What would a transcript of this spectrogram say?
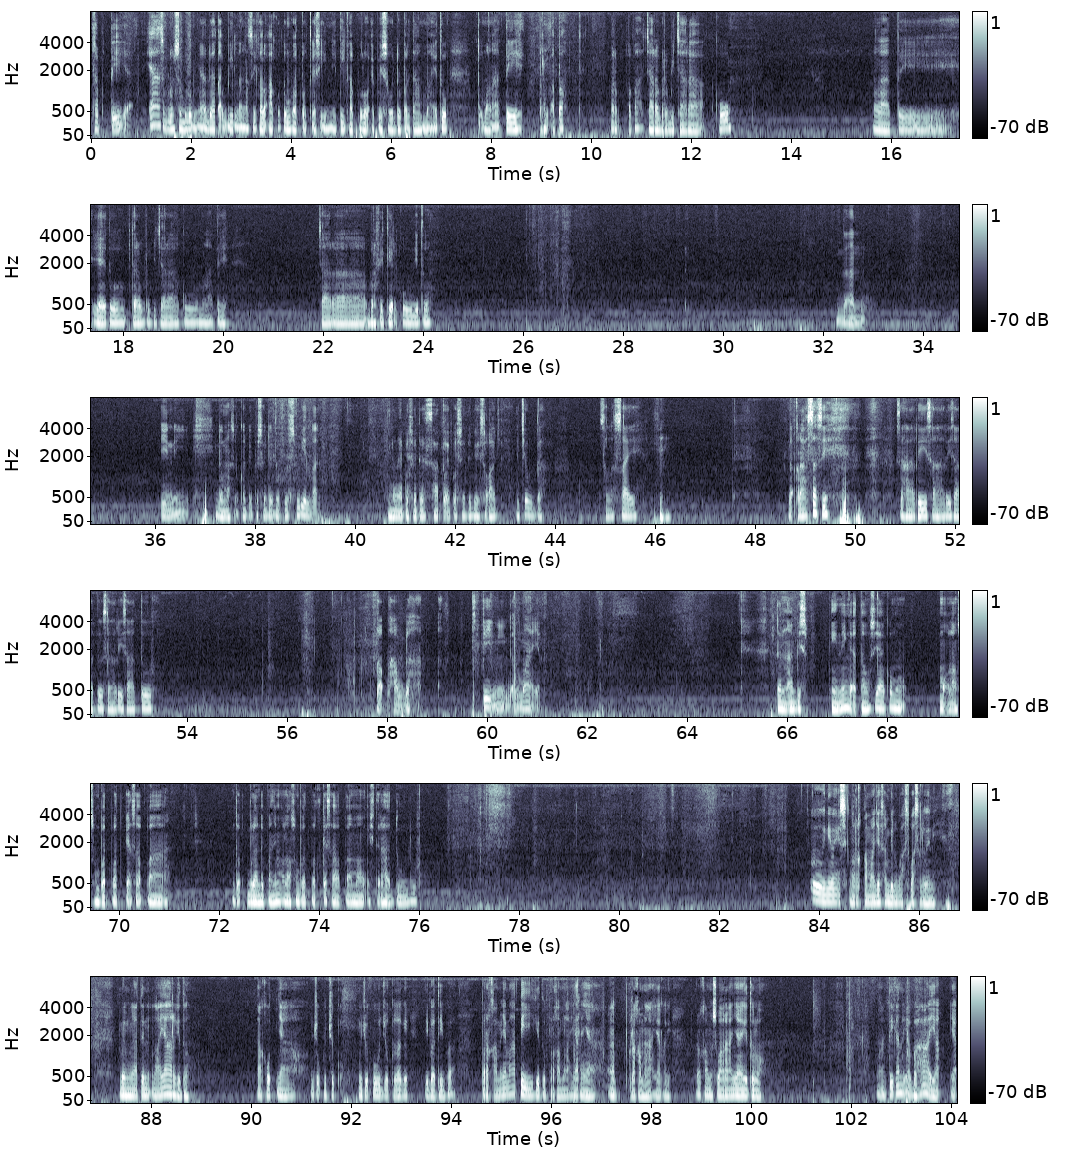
Seperti ya ya sebelum sebelumnya udah tak bilang sih kalau aku tuh buat podcast ini 30 episode pertama itu untuk melatih per, apa per, apa cara berbicaraku. Melatih yaitu cara berbicara aku melatih cara berpikirku gitu. Dan ini udah masuk ke episode 29 tinggal episode 1 episode besok aja. Aja udah selesai. Nggak kerasa sih. Sehari sehari satu sehari satu. Tak tahu dah. Ini udah lumayan. Dan abis ini nggak tahu sih aku mau mau langsung buat podcast apa? Untuk bulan depannya mau langsung buat podcast apa? Mau istirahat dulu? Oh ini ngerekam aja sambil was-was loh ini. Sambil ngeliatin layar gitu. Takutnya ujuk-ujuk Ujuk-ujuk lagi. Tiba-tiba perekamannya mati gitu perekam layarnya. Eh, perekam layar lagi perekam suaranya gitu loh. Mati kan ya bahaya ya.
